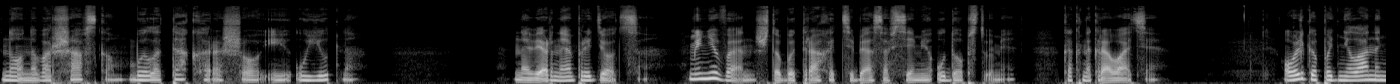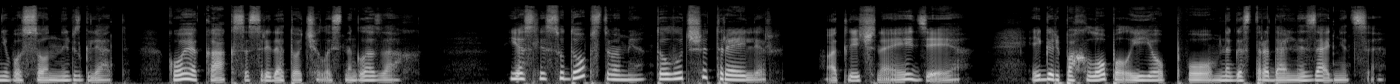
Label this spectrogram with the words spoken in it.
но на Варшавском было так хорошо и уютно. «Наверное, придется», минивэн, чтобы трахать тебя со всеми удобствами, как на кровати. Ольга подняла на него сонный взгляд, кое-как сосредоточилась на глазах. «Если с удобствами, то лучше трейлер». «Отличная идея». Игорь похлопал ее по многострадальной заднице.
